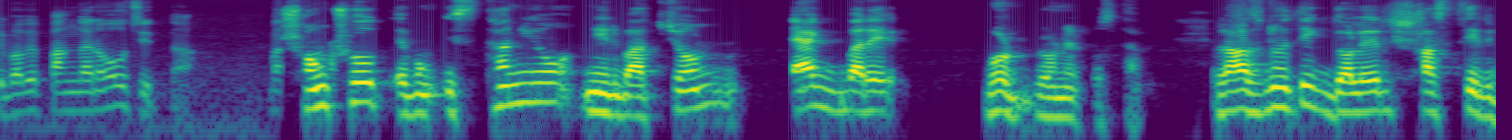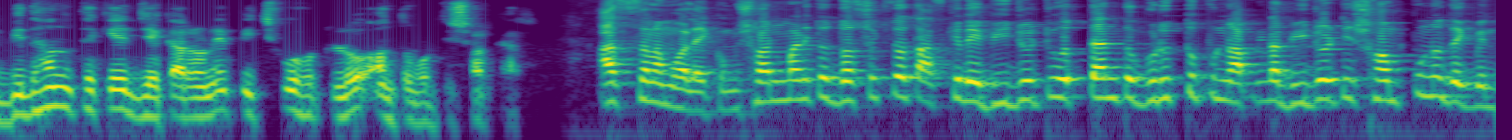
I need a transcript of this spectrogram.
এভাবে পাঙ্গা নেওয়া উচিত না। সংসদ এবং স্থানীয় নির্বাচন একবারে ভোট গ্রহণের প্রস্তাব। রাজনৈতিক দলের শাস্তির বিধান থেকে যে কারণে পিছু হটল অন্তর্বর্তী সরকার। আসসালামু আলাইকুম। সম্মানিত দর্শক শ্রোতা, আজকের এই ভিডিওটি অত্যন্ত গুরুত্বপূর্ণ। আপনারা ভিডিওটি সম্পূর্ণ দেখবেন।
